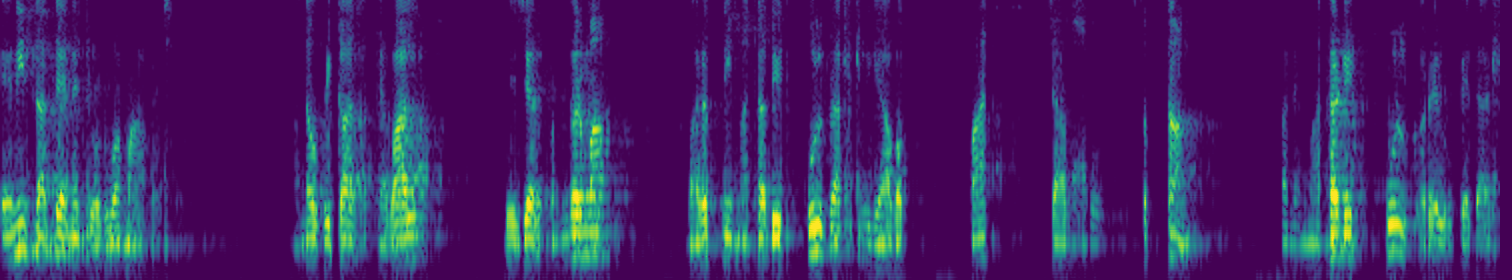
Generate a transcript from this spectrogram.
એની સાથે એને જોડવામાં આવે છે. માનવ વિકાસ અહેવાલ બે હજાર પંદરમાં ભારતની માથાદીઠ કુલ રાષ્ટ્રીય આવક પાંચ ચારસો સત્તાણું અને માથાદીઠ કુલ ઘરેલું પેદાશ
